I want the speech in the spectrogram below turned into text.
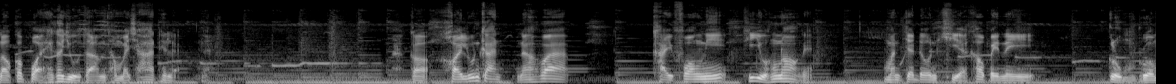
เราก็ปล่อยให้เขาอยู่ตามธรรมชาตินี่แหละนะก็คอยลุ้นกันนะว่าไข่ฟองนี้ที่อยู่ข้างนอกเนี่ย มันจะโดนเขี่ยเข้าไปในกลุ่มรวม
